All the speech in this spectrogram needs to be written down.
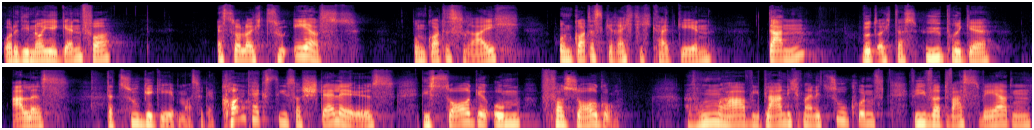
Oder die neue Genfer, es soll euch zuerst um Gottes Reich und Gottes Gerechtigkeit gehen, dann wird euch das Übrige alles dazugegeben. Also der Kontext dieser Stelle ist die Sorge um Versorgung. Hm, wie plane ich meine Zukunft? Wie wird was werden?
